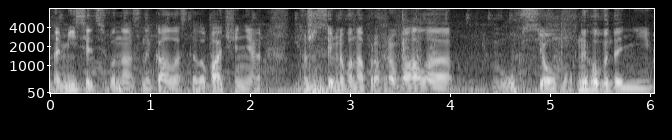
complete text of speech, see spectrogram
на місяць вона зникала з телебачення. Дуже сильно вона програвала у всьому. Книговиданні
